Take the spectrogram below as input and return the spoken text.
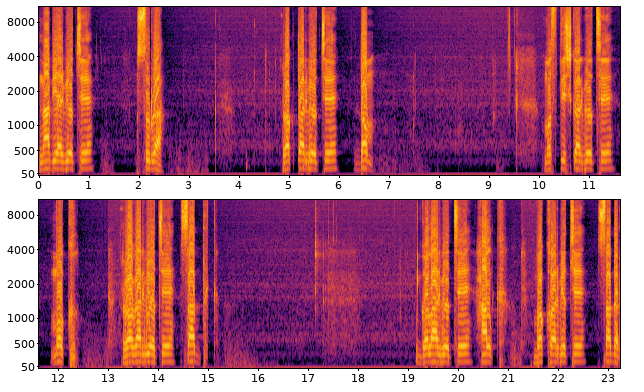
নাবি আরবি হচ্ছে সুরা। রক্ত আরবি হচ্ছে দম। মস্তিষ্ক আরবি হচ্ছে মুখ। রগ আরবি হচ্ছে সাদ গলা আরবি হচ্ছে হালক। বক্ষ আরবি হচ্ছে সাদর।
